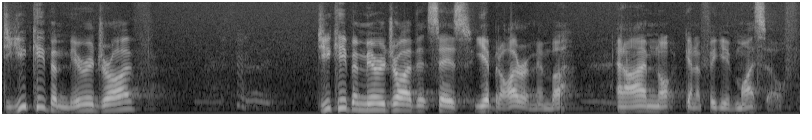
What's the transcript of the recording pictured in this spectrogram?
Do you keep a mirror drive do you keep a mirror drive that says, Yeah, but I remember, and I'm not going to forgive myself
